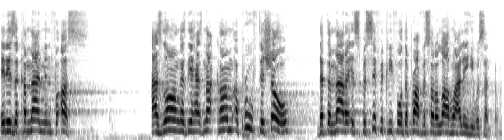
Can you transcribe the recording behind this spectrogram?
it is a commandment for us. As long as there has not come a proof to show that the matter is specifically for the Prophet sallallahu alaihi wasallam.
